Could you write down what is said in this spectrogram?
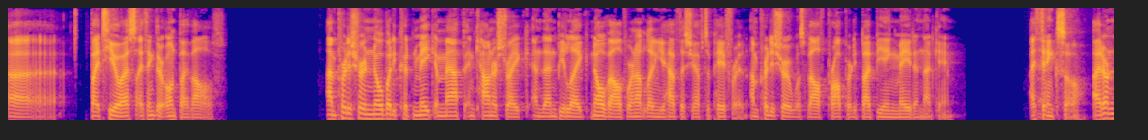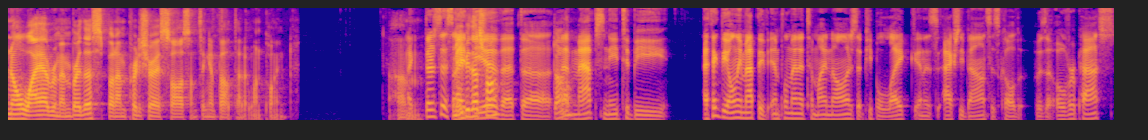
uh, by TOS. I think they're owned by Valve. I'm pretty sure nobody could make a map in Counter Strike and then be like, "No, Valve, we're not letting you have this. You have to pay for it." I'm pretty sure it was Valve property by being made in that game. I Yeah. think so. I don't know why I remember this, but I'm pretty sure I saw something about that at one point. Um, like there's this idea that uh, that maps need to be i think the only map they've implemented to my knowledge that people like and is actually balanced is called was it overpass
